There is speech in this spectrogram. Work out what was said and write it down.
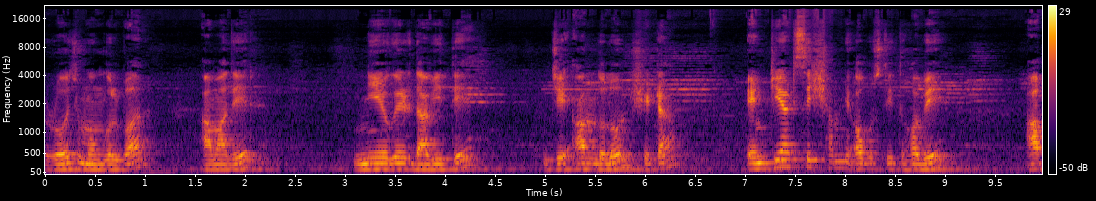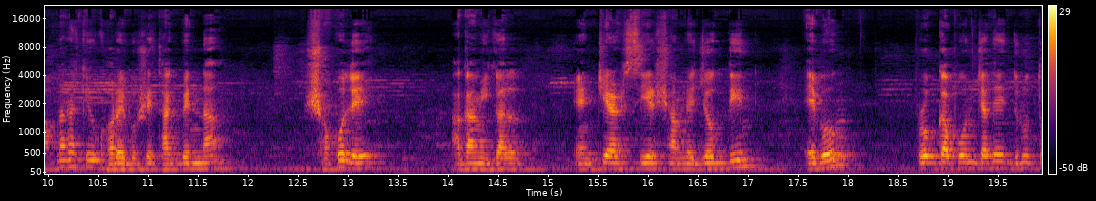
রোজ মঙ্গলবার আমাদের নিয়োগের দাবিতে যে আন্দোলন, সেটা এনটিআরসির সামনে অবস্থিত হবে। আপনারা কেউ ঘরে বসে থাকবেন না। সকলে আগামীকাল এনটিআরসি এর সামনে যোগ দিন এবং প্রজ্ঞাপন যাতে দ্রুত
